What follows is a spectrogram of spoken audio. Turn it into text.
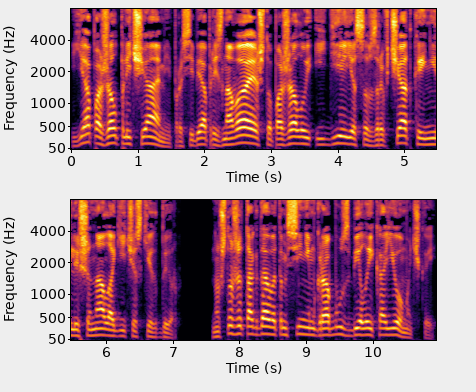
Я пожал плечами, про себя признавая, что, пожалуй, идея со взрывчаткой не лишена логических дыр. Но что же тогда в этом синем гробу с белой каемочкой?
